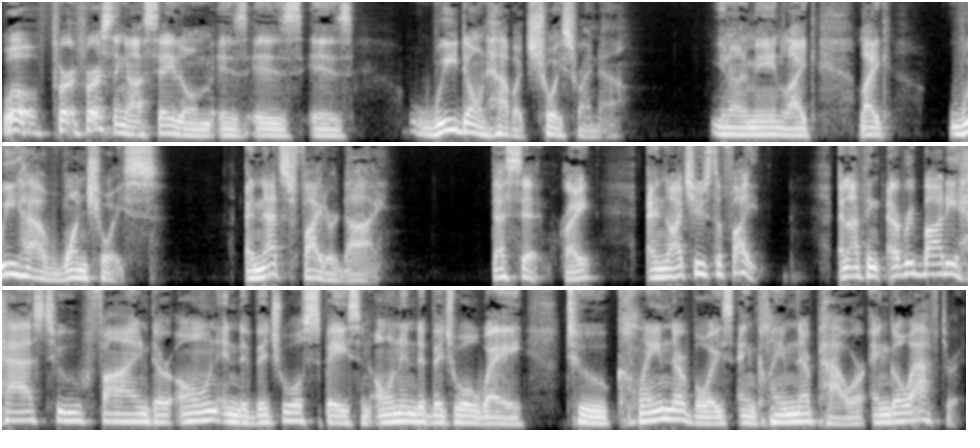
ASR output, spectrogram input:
Well, for, first thing I say to them is is is we don't have a choice right now. You know what I mean? Like like we have one choice, and that's fight or die. That's it, right? And I choose to fight. And I think everybody has to find their own individual space and own individual way to claim their voice and claim their power and go after it.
